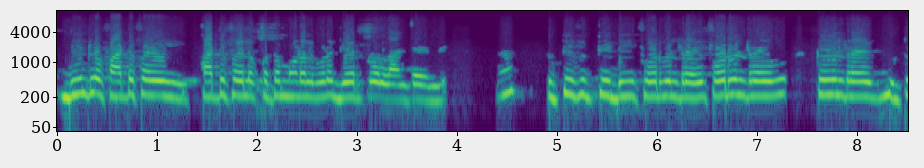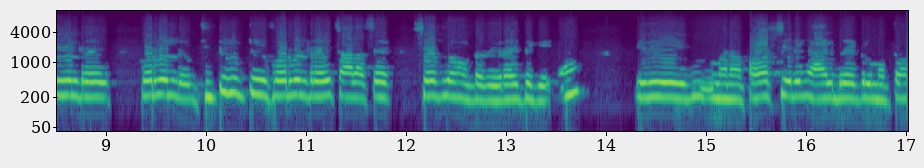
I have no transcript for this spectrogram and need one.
దీంట్లో ఫార్టీ ఫైవ్ ఫార్టీ ఫైవ్లో కొత్త మోడల్ కూడా గేర్ ప్రో లాంచ్ అయింది. Fifty fifty D four wheel drive four wheel drive two wheel drive two wheel drive four wheel fifty fifty four wheel drive చాలా సేఫ్ సేఫ్గా రైతుకి. ఇది మన పవర్ స్టీరింగ్ ఆయిల్ బ్రేకులు మొత్తం.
